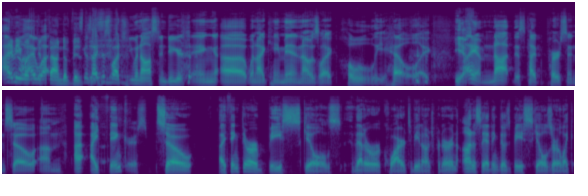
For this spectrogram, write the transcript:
I don't know, Anyone I can found a business. Because I just watched you and Austin do your thing uh, when I came in, and I was like, "Holy hell!" Like, Yeah. I am not this type of person. So, um, I, I think curious. so. I think there are base skills that are required to be an entrepreneur, and honestly, I think those base skills are like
